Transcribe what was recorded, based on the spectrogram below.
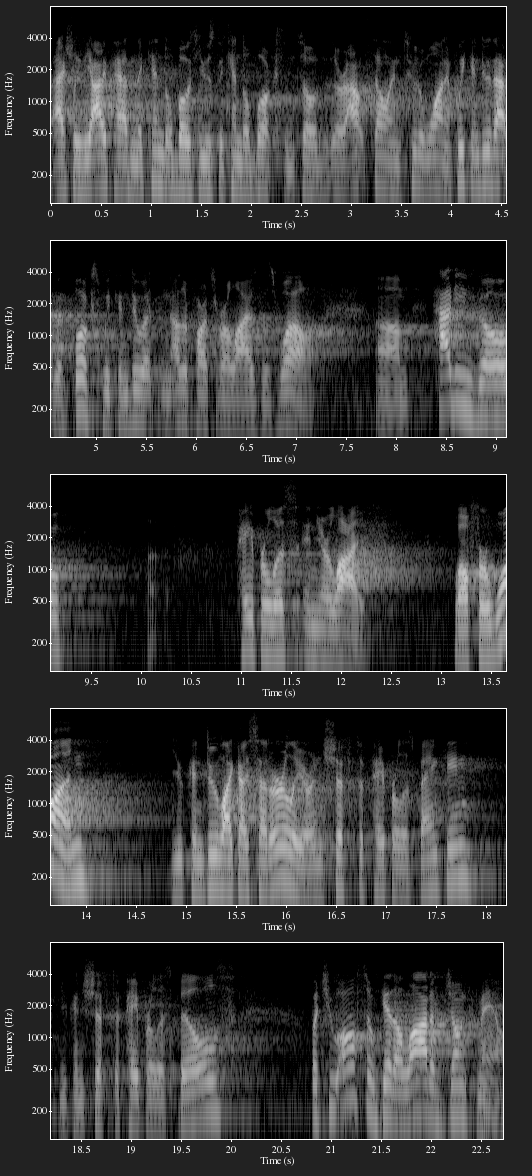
actually, the iPad and the Kindle both use the Kindle books, and so they're outselling two to one. If we can do that with books, we can do it in other parts of our lives as well. Um, how do you go uh, paperless in your life? Well, for one, you can do like I said earlier and shift to paperless banking. You can shift to paperless bills. But you also get a lot of junk mail.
